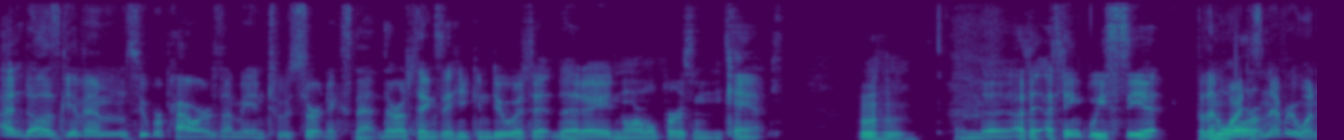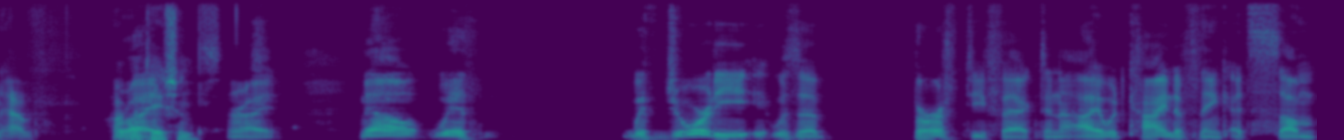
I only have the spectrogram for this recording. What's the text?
And does give him superpowers. I mean, to a certain extent, there are things that he can do with it that a normal person can't. hmm And uh, I, th- I think we see it But then why doesn't everyone have Right. augmentations? Right. Now with with Geordi, it was a birth defect, and I would kind of think at some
